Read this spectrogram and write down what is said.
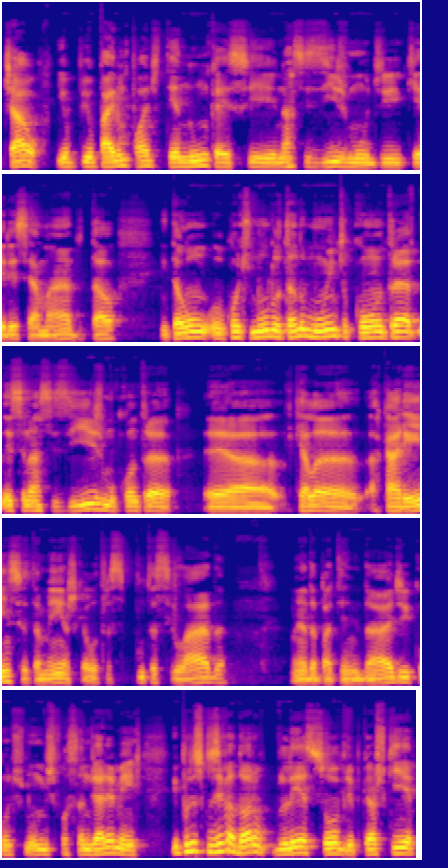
tchau. E o, e o pai não pode ter nunca esse narcisismo de querer ser amado e tal. Então, eu continuo lutando muito contra esse narcisismo, contra é, aquela a carência também, acho que é outra puta cilada né, da paternidade, e continuo me esforçando diariamente. E por isso, inclusive, adoro ler sobre, porque acho que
